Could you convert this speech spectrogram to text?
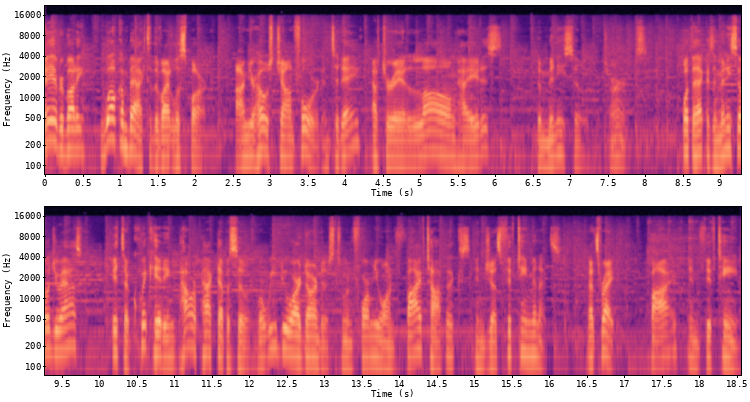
Hey, everybody. Welcome back to the Vitalyst Spark. I'm your host, John Ford, and today, after a long hiatus, the mini-sode returns. What the heck is a mini-sode, you ask? It's a quick-hitting, power-packed episode where we do our darndest to inform you on five topics in just 15 minutes. That's right, five in 15,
